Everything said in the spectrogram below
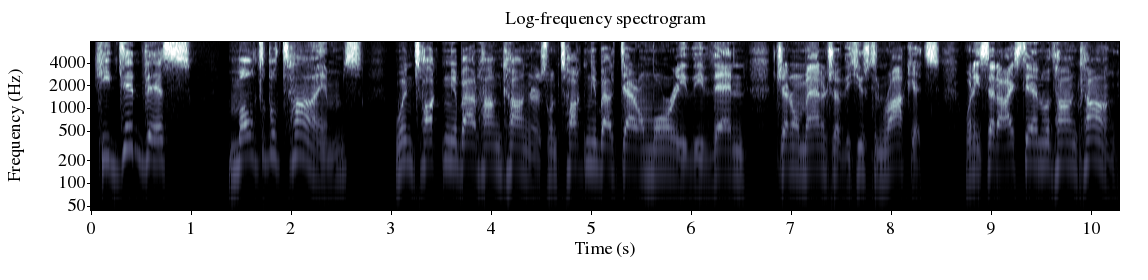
He did this multiple times when talking about Hong Kongers, when talking about Daryl Morey, the then general manager of the Houston Rockets, when he said, I stand with Hong Kong.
